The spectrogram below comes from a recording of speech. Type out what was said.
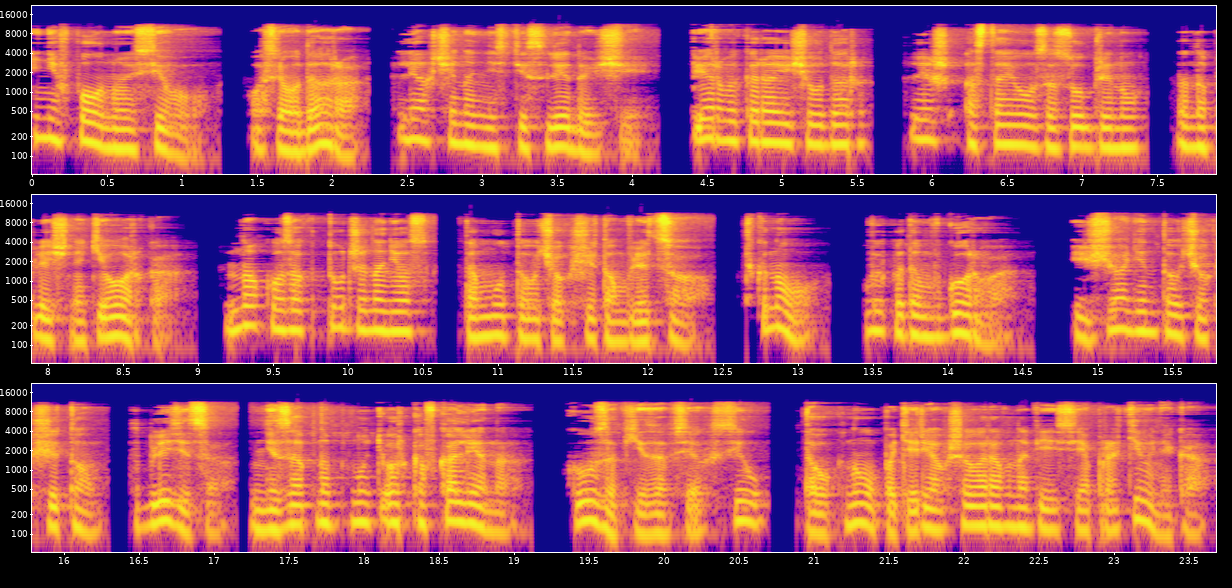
и не в полную силу, после удара легче нанести следующий. Первый карающий удар лишь оставил зазубрину на наплечнике орка, но Козак тут же нанес тому толчок щитом в лицо. Ткнул, выпадом в горло. Еще один толчок щитом, сблизиться, внезапно пнуть орка в колено. Кузак изо всех сил толкнул потерявшего равновесие противника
